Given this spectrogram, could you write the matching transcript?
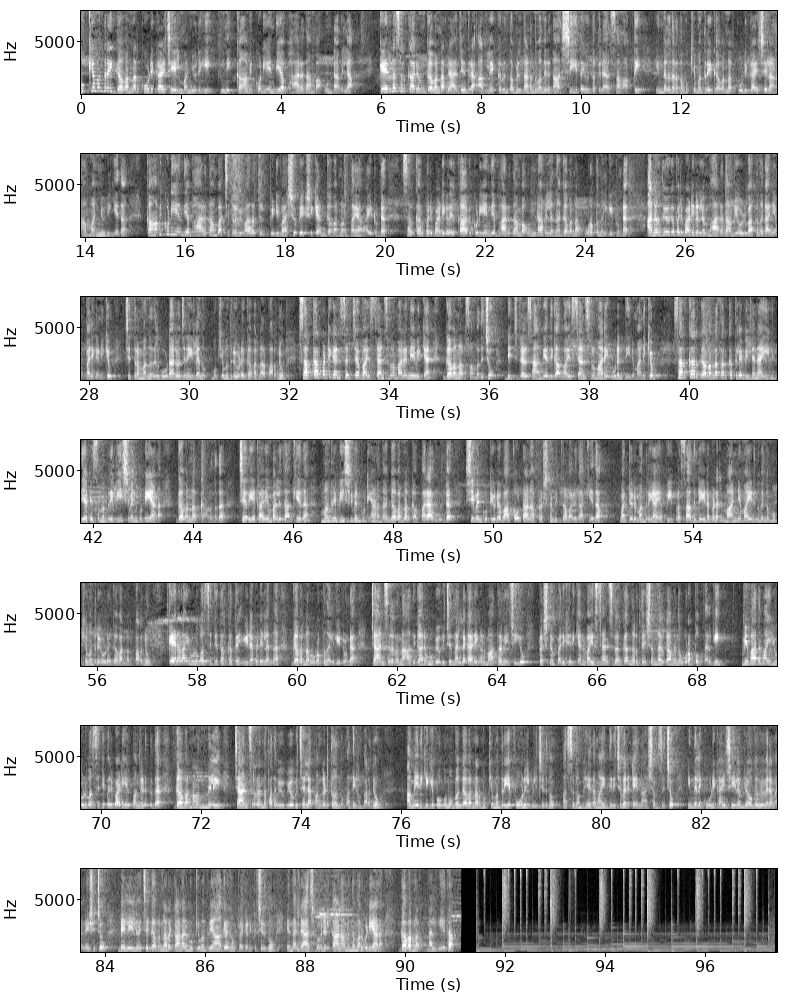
മുഖ്യമന്ത്രി ഗവർണർ കൂടിക്കാഴ്ചയിൽ മഞ്ഞുരുകി. ഇനി കാവിക്കൊടിയേന്തിയ ഭാരതാംബ ഉണ്ടാവില്ല. കേരള സർക്കാരും ഗവർണർ രാജേന്ദ്ര അർലേക്കറും തമ്മിൽ നടന്നു വന്നിരുന്ന ശീതയുദ്ധത്തിന് സമാപ്തി. ഇന്നലെ നടന്ന മുഖ്യമന്ത്രി ഗവർണർ കൂടിക്കാഴ്ചയിലാണ് മഞ്ഞുരുകിയത്. കാവിക്കൊടിയേന്തിയ ഭാരതാംബ ചിത്രവിവാദത്തിൽ പിടിവാശി ഉപേക്ഷിക്കാൻ ഗവർണർ തയ്യാറായിട്ടുണ്ട്. സർക്കാർ പരിപാടികളിൽ കാവിക്കൊടിയേന്തിയ ഭാരതാംബ ഉണ്ടാവില്ലെന്ന് ഗവർണർ ഉറപ്പു നൽകിയിട്ടുണ്ട്. അനൌദ്യോഗിക പരിപാടികളിലും ഭാരതാംബയെ ഒഴിവാക്കുന്ന കാര്യം പരിഗണിക്കും. ചിത്രം വന്നതിൽ ഗൂഢാലോചനയില്ലെന്നും മുഖ്യമന്ത്രിയോട് ഗവർണർ പറഞ്ഞു. സർക്കാർ പട്ടിക അനുസരിച്ച് വൈസ് ചാൻസലർമാരെ നിയമിക്കാൻ ഗവർണർ സമ്മതിച്ചു. ഡിജിറ്റൽ സാങ്കേതിക വൈസ് ചാൻസലർമാരെ ഉടൻ തീരുമാനിക്കും. സർക്കാർ ഗവർണർ തർക്കത്തിലെ വില്ലനായി വിദ്യാഭ്യാസ മന്ത്രി വി. ശിവൻകുട്ടിയാണ് ഗവർണർ കാണുന്നത്. ചെറിയ കാര്യം വലുതാക്കിയത് മന്ത്രി വി ശിവൻകുട്ടിയാണെന്ന് ഗവർണർക്ക് പരാതിയുണ്ട്. ശിവൻകുട്ടിയുടെ വാക്കൌട്ടാണ് പ്രശ്നം ഇത്ര വലുതാക്കിയത്. മറ്റൊരു മന്ത്രിയായ പി പ്രസാദിന്റെ ഇടപെടൽ മാന്യമായിരുന്നുവെന്നും മുഖ്യമന്ത്രിയോട് ഗവർണർ പറഞ്ഞു. കേരള യൂണിവേഴ്സിറ്റി തർക്കത്തിൽ ഇടപെടില്ലെന്ന് ഗവർണർ ഉറപ്പു നൽകിയിട്ടുണ്ട്. ചാൻസലർ എന്ന അധികാരം ഉപയോഗിച്ച് നല്ല കാര്യങ്ങൾ മാത്രമേ ചെയ്യൂ. പ്രശ്നം പരിഹരിക്കാൻ വൈസ് ചാൻസലർക്ക് നിർദ്ദേശം നൽകാമെന്ന ഉറപ്പും നൽകി. വിവാദമായി യൂണിവേഴ്സിറ്റി പരിപാടിയിൽ പങ്കെടുത്തത് ഗവർണർ എന്ന നിലയിൽ ചാൻസലർ എന്ന പദവി ഉപയോഗിച്ചല്ല പങ്കെടുത്തതെന്നും അദ്ദേഹം പറഞ്ഞു. അമേരിക്കയ്ക്ക് പോകും മുമ്പ് ഗവർണർ മുഖ്യമന്ത്രിയെ ഫോണിൽ വിളിച്ചിരുന്നു. അസുഖം ഭേദമായി തിരിച്ചു വരട്ടെ എന്ന് ആശംസിച്ചു. ഇന്നലെ കൂടിക്കാഴ്ചയിലും രോഗവിവരം അന്വേഷിച്ചു. ഡൽഹിയിൽ വെച്ച് ഗവർണറെ കാണാൻ മുഖ്യമന്ത്രി ആഗ്രഹം പ്രകടിപ്പിച്ചിരുന്നു. എന്നാൽ രാജ്ഭവനിൽ കാണാമെന്ന മറുപടിയാണ് ഗവർണർ നൽകിയത്.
